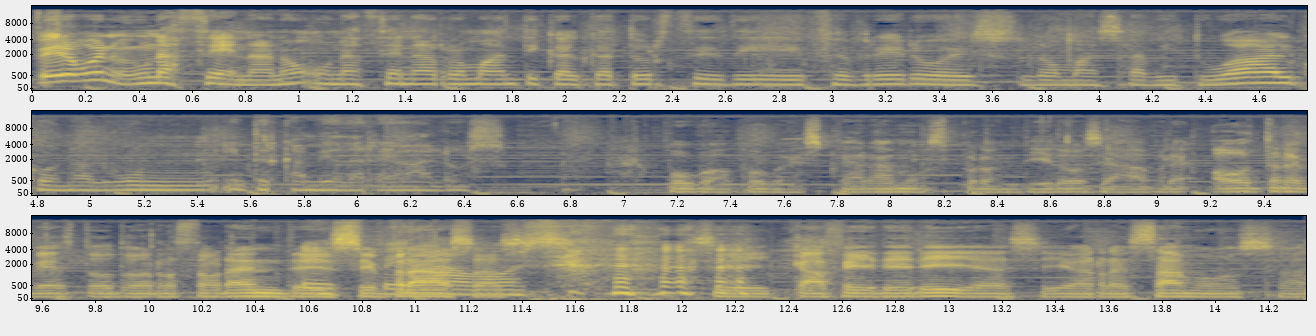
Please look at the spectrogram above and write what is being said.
pero bueno, una cena, ¿no? Una cena romántica el 14 de febrero es lo más habitual, con algún intercambio de regalos. Poco a poco esperamos prontito se abre otra vez todos los restaurantes y Esperamos. plazas, sí, cafeterías y rezamos a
